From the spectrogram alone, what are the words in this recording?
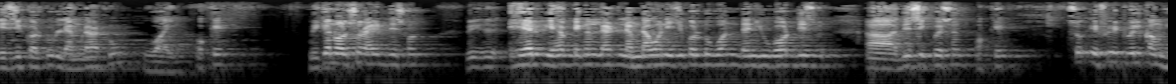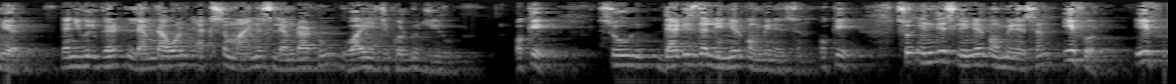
is equal to lambda 2 y. Okay we can also write this one. We, here we have taken let lambda 1 is equal to 1 then you got this uh, this equation. Okay so if it will come here then you will get lambda 1 x minus lambda 2 y is equal to 0 okay so that is the linear combination. Okay so in this linear combination, if if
